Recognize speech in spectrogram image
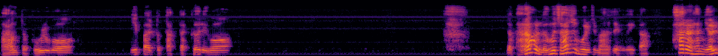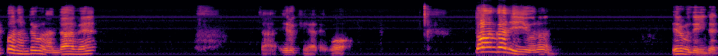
바람도 불고 이빨도 딱딱거리고 바람을 너무 자주 불지 마세요. 그러니까 팔을 한 10번 흔들고 난 다음에 자, 이렇게 해야 되고. 또 한 가지 이유는 여러분들이 이제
